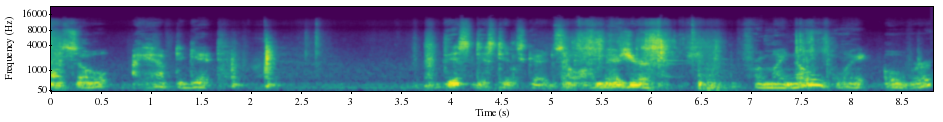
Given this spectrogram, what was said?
also I have to get this distance good. So I'll measure from my known point over.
